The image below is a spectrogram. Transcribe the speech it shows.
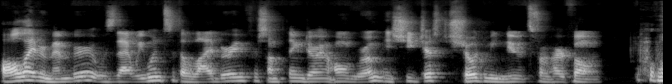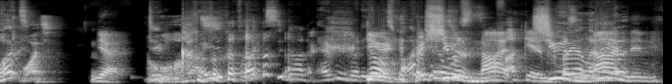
all I remember was that we went to the library for something during homeroom, and she just showed me nudes from her phone. What? What? Yeah, Dude, What? why are you flexing on everybody? No, else? Why Christian are you- was not- Fucking she was put not- on in-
